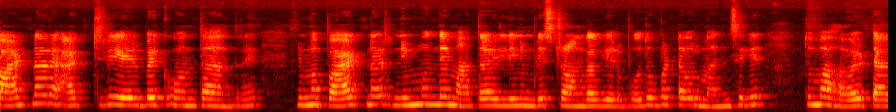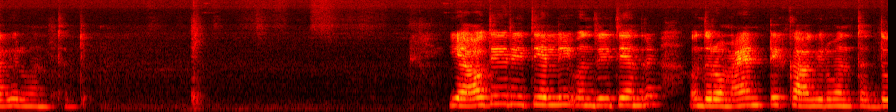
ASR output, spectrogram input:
ಪಾರ್ಟ್ನರ್ ಆ್ಯಕ್ಚುಲಿ ಹೇಳಬೇಕು ಅಂತ ಅಂದರೆ, ನಿಮ್ಮ ಪಾರ್ಟ್ನರ್ ನಿಮ್ಮ ಮುಂದೆ ಮಾತ್ರ ಇಲ್ಲಿ ನಿಮಗೆ ಸ್ಟ್ರಾಂಗ್ ಆಗಿರ್ಬೋದು, ಬಟ್ ಅವ್ರ ಮನಸ್ಸಿಗೆ ತುಂಬ ಹರ್ಟ್ ಆಗಿರುವಂಥದ್ದು. ಯಾವುದೇ ರೀತಿಯಲ್ಲಿ ಒಂದು ರೀತಿ ಅಂದರೆ, ಒಂದು ರೊಮ್ಯಾಂಟಿಕ್ ಆಗಿರುವಂಥದ್ದು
